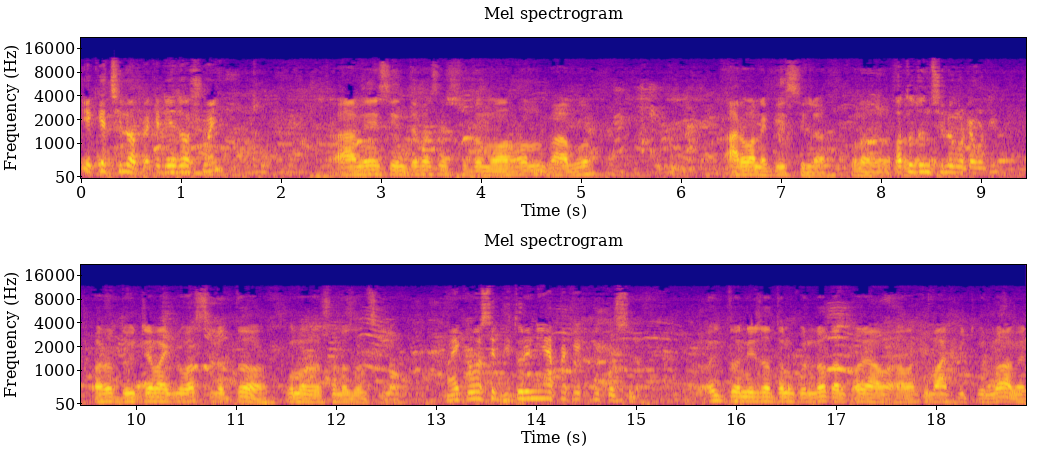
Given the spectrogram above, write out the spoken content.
কে কে ছিল আপনাকে নিয়ে যাওয়ার সময়? আমি চিনতে পারছি শুধু মোহন বাবু আরও অনেকেই ছিল পনেরো কতজন ছিল মোটামুটি? আরও দুইটা মাইক্রোবাস ছিল তো পনেরো ষোলো জন ছিল। মাইক্রোবাসের ভিতরে নিয়ে আপনাকে কি করছিল? ওই তো নির্যাতন করল তারপরে আমা- আমাকে মারপিট করল আমার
